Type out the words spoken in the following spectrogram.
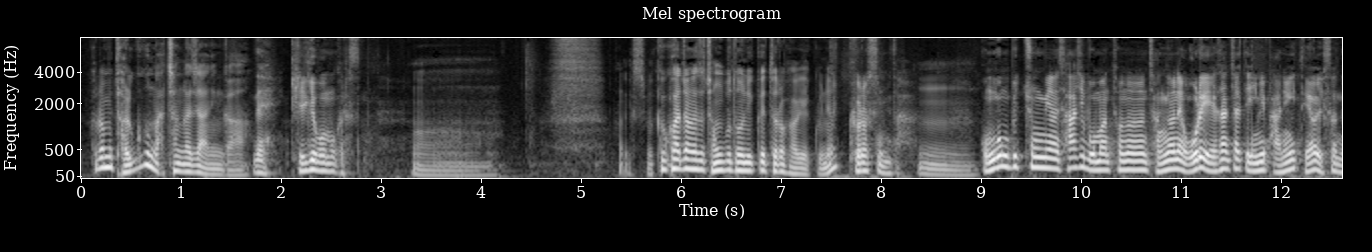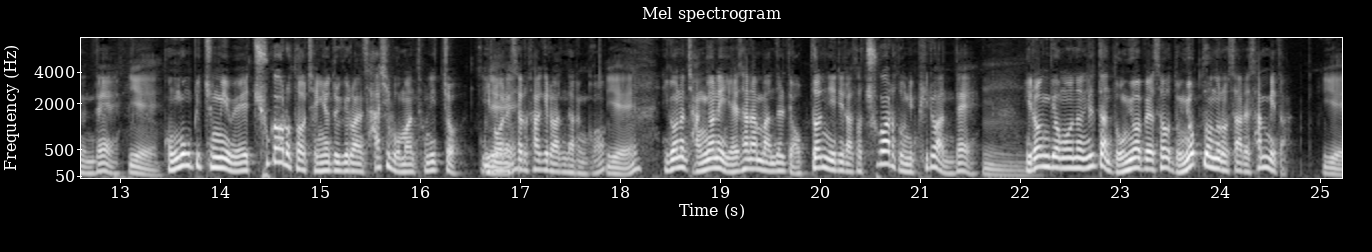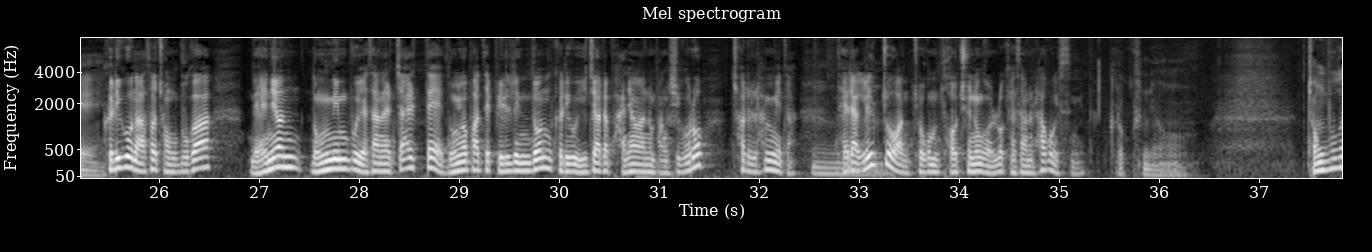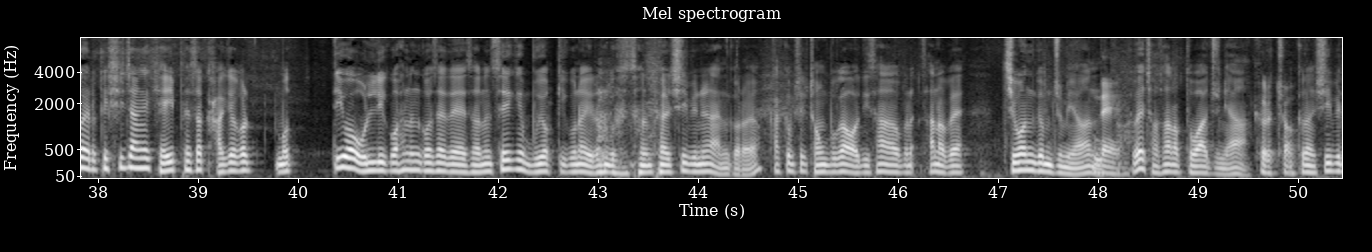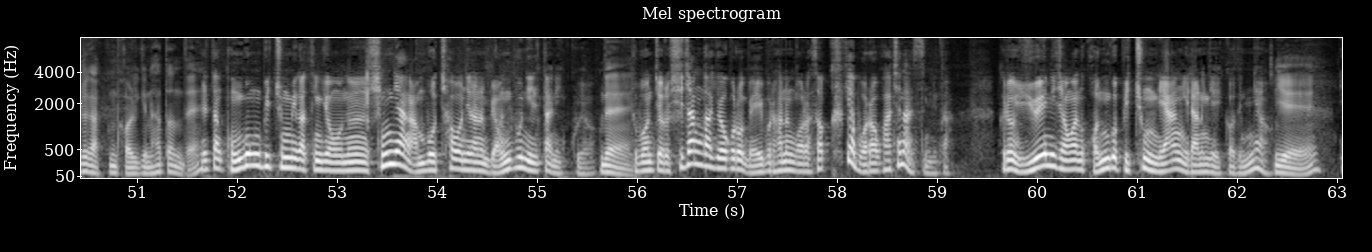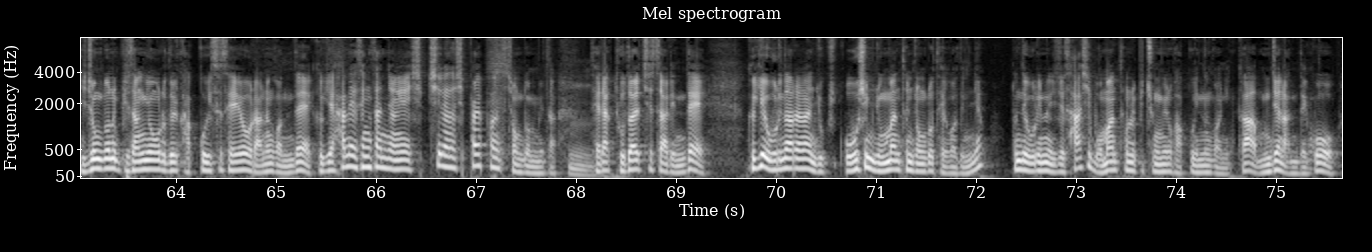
그러면 결국은 마찬가지 아닌가? 네, 길게 보면 그렇습니다. 어... 알겠습니다. 그 과정에서 정부 돈이 꽤 들어가겠군요. 그렇습니다. 음. 공공비축미 한 45만 톤은 작년에 올해 예산 짤 때 이미 반영이 되어 있었는데 예. 공공비축미 외에 추가로 더 쟁여두기로 한 45만 톤 있죠. 이번에 예. 새로 사기로 한다는 거. 예. 이거는 작년에 예산안 만들 때 없던 일이라서 추가로 돈이 필요한데 음. 이런 경우는 일단 농협에서 농협 돈으로 쌀을 삽니다. 예. 그리고 나서 정부가 내년 농림부 예산을 짤 때 농협한테 빌린 돈 그리고 이자를 반영하는 방식으로 처리를 합니다. 음. 대략 1조 원 조금 더 주는 걸로 계산을 하고 있습니다. 그렇군요. 정부가 이렇게 시장에 개입해서 가격을 뭐 띄워 올리고 하는 것에 대해서는 세계 무역기구나 이런 곳에서는 별 시비는 안 걸어요. 가끔씩 정부가 어디 산업, 산업에 지원금 주면 네. 왜저 산업 도와주냐. 그렇죠. 그런 시비를 가끔 걸긴 하던데. 일단 공공비축미 같은 경우는 식량 안보 차원이라는 명분이 일단 있고요. 네. 두 번째로 시장 가격으로 매입을 하는 거라서 크게 뭐라고 하진 않습니다. 그리고 유엔이 정한 권고 비축량이라는 게 있거든요. 예. 이 정도는 비상용으로 늘 갖고 있으세요라는 건데 그게 한 해 생산량의 17에서 18% 정도입니다. 음. 대략 두 달치 쌀인데 그게 우리나라는 한 56만 톤 정도 되거든요. 근데 우리는 이제 45만 톤을 비축미로 갖고 있는 거니까 문제는 안 되고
